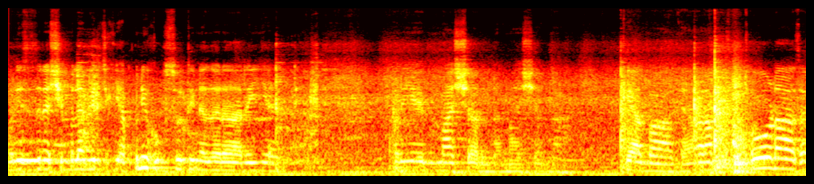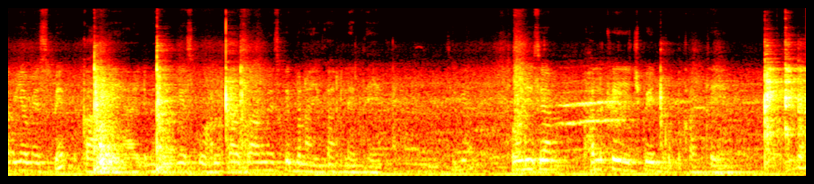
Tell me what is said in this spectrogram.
और इसी तरह शिमला मिर्च की अपनी खूबसूरती नज़र आ रही है। और ये माशाल्लाह माशाल्लाह। क्या बात है। और हम थोड़ा सा भी हम इसमें पकाते हैं आइल में देखिए इसको हल्का सा हम इसकी बनाई कर लेते हैं। ठीक है? थोड़ी सी हम हल्के इंच पे इनको पकाते हैं। ठीक है?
